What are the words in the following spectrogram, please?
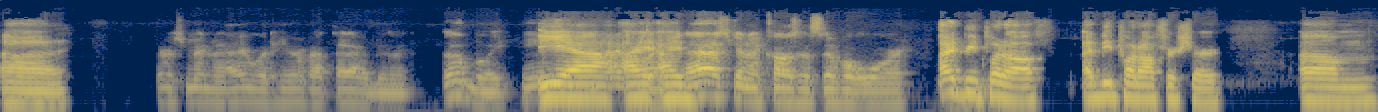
Uh, First minute I would hear about that, I would be like, "Oh boy." Yeah, That's I- I- that's gonna cause a civil war. I'd be put off. I'd be put off for sure. Um,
